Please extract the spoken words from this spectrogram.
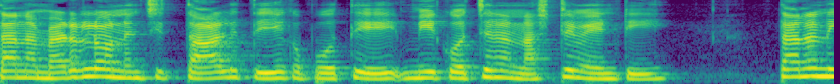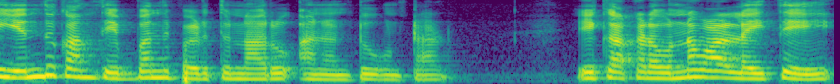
తన మెడలో నుంచి తాళి తీయకపోతే మీకు వచ్చిన నష్టం ఏంటి తనని ఎందుకు అంత ఇబ్బంది పెడుతున్నారు? అని అంటూ ఉంటాడు. ఇక అక్కడ ఉన్న వాళ్ళైతే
